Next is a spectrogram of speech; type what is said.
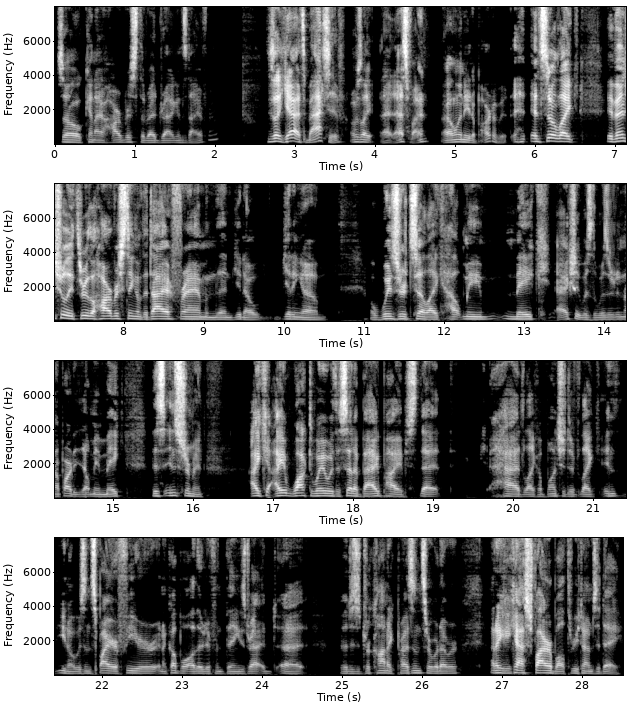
So can I harvest the red dragon's diaphragm? He's like, Yeah, it's massive. I was like, That's fine. I only need a part of it. And so, like, eventually through the harvesting of the diaphragm and then, you know, getting a, a wizard to like help me make actually was the wizard in our party to help me make this instrument I, I walked away with a set of bagpipes that had like a bunch of different like in, you know was inspire fear and a couple other different things uh it is draconic presence or whatever and i could cast fireball three times a day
